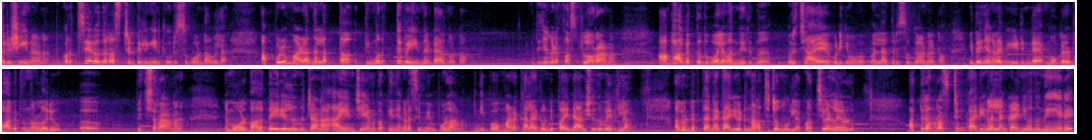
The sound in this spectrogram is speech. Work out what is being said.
ഒരു ക്ഷീണമാണ് അപ്പോൾ കുറച്ച് നേരം ഒന്ന് റെസ്റ്റ് എടുത്തില്ലെങ്കിൽ എനിക്ക് ഒരു സുഖം ഉണ്ടാവില്ല. അപ്പോഴും മഴ നല്ല തിമിർത്ത് പെയ്യുന്നുണ്ടായിരുന്നു കേട്ടോ. ഇത് ഞങ്ങളുടെ ഫസ്റ്റ് ഫ്ലോറാണ് ആ ഭാഗത്ത് ഇതുപോലെ വന്നിരുന്ന് ഒരു ചായ കുടിക്കുമ്പോൾ വല്ലാത്തൊരു സുഖമാണ് കേട്ടോ. ഇത് ഞങ്ങളുടെ വീടിന്റെ മുകൾ ഭാഗത്തു നിന്നുള്ളൊരു പിക്ചറാണ് ഞാൻ മുകൾ ഭാഗത്തെ ഏരിയയിൽ നിന്നിട്ടാണ് അയൺ ചെയ്യണത്. ഓക്കെ ഞങ്ങളുടെ സ്വിമ്മിംഗ് പൂളാണ് ഇനിയിപ്പോൾ മഴക്കാലമായതുകൊണ്ട് ഇപ്പോൾ അതിന്റെ ആവശ്യമൊന്നും വരില്ല. അതുകൊണ്ട് തന്നെ കാര്യമായിട്ട് നിറച്ചിട്ടൊന്നുമില്ല. കുറച്ച് വെള്ളമേ ഉള്ളൂ. അത്തരം റെസ്റ്റും കാര്യങ്ങളെല്ലാം കഴിഞ്ഞ് വന്ന് നേരെ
